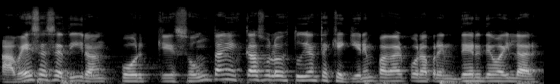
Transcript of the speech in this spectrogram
a- veces se tiran porque son tan escasos los estudiantes que quieren pagar por aprender de bailar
